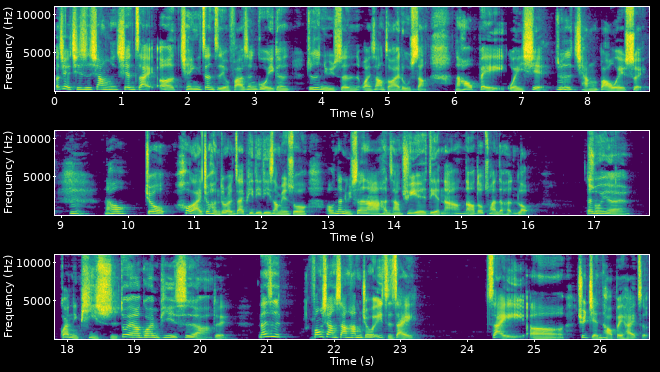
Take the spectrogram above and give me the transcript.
而且其实像现在，呃，前一阵子有发生过一个，就是女生晚上走在路上，然后被猥亵，就是强暴未遂。嗯，然后就后来就很多人在 PTT 上面说，哦，那女生啊，很常去夜店啊，然后都穿的很露。所以关你屁事？对啊，关你屁事啊！对，但是风向上，他们就会一直在在呃去检讨被害者。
